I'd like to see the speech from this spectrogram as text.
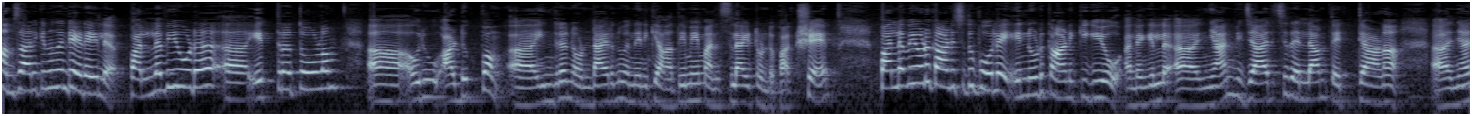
സംസാരിക്കുന്നതിന്റെ ഇടയിൽ പല്ലവിയോട് എത്രത്തോളം ഒരു അടുപ്പം ഇന്ദ്രൻ ഉണ്ടായിരുന്നു എന്ന് എനിക്ക് ആദ്യമേ മനസ്സിലായിട്ടുണ്ട്. പക്ഷേ പല്ലവിയോട് കാണിച്ചതുപോലെ എന്നോട് കാണിക്കുകയോ അല്ലെങ്കിൽ ഞാൻ വിചാരിച്ചതെല്ലാം തെറ്റാണ് ഞാൻ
